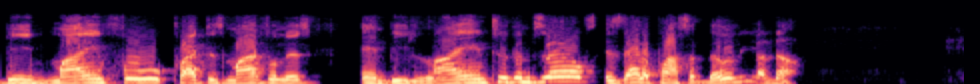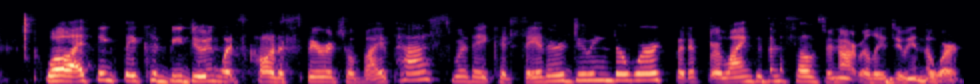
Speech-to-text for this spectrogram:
be mindful practice mindfulness and be lying to themselves is that a possibility or no well, I think they could be doing what's called a spiritual bypass, where they could say they're doing the work, but if they're lying to themselves, they're not really doing the work.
